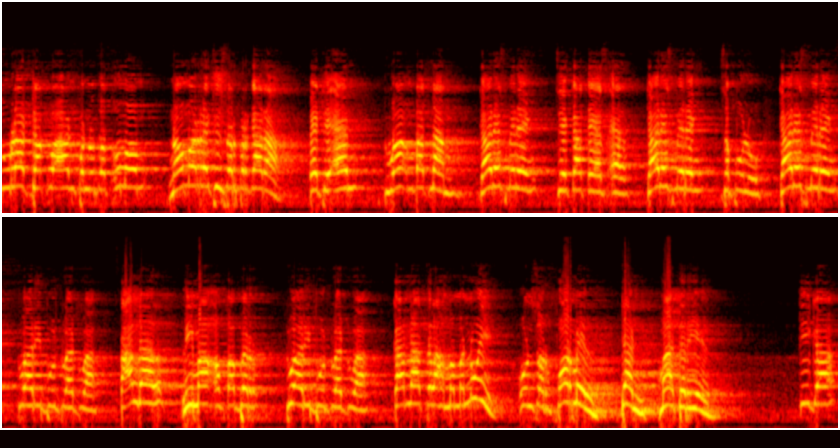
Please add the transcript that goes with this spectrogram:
surat dakwaan penuntut umum nomor register perkara PDN 246 garis miring JKTSL garis miring 10 garis miring 2022 tanggal 5 Oktober 2022 karena telah memenuhi unsur formil dan material. Tiga,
